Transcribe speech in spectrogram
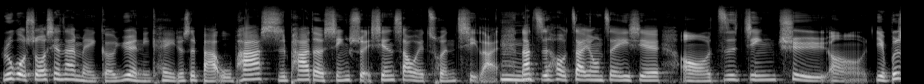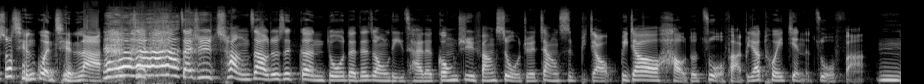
如果说现在每个月你可以就是把五趴十趴的薪水先稍微存起来，那之后再用这一些呃资金去呃也不是说钱滚钱啦，再去创造就是更多的这种理财的工具方式，我觉得这样是比较比较好的做法，比较推荐的做法。嗯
